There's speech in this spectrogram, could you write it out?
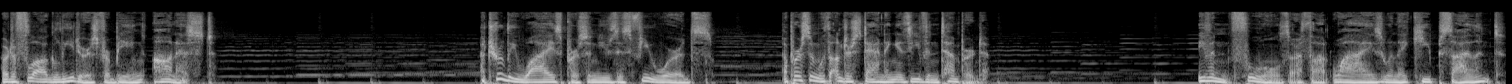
or to flog leaders for being honest. Truly wise person uses few words. A person with understanding is even tempered. Even fools are thought wise when they keep silent.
